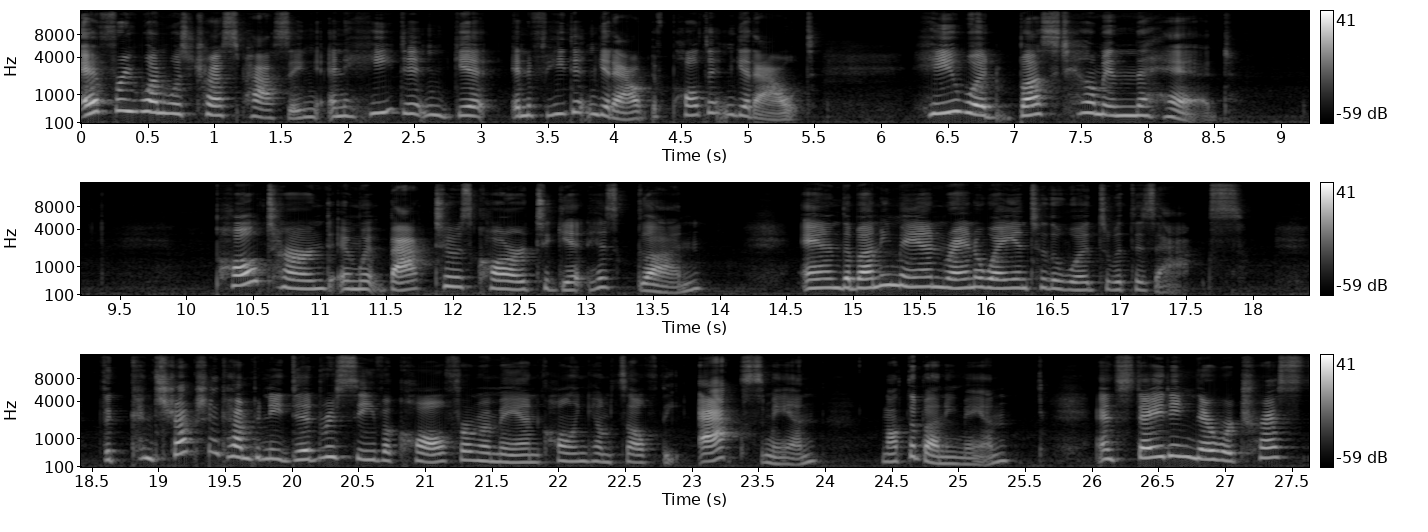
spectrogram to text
everyone was trespassing and he didn't get and if he didn't get out if paul didn't get out he would bust him in the head. Paul turned and went back to his car to get his gun and the bunny man ran away into the woods with his axe. The construction company did receive a call from a man calling himself the Axe Man, not the Bunny Man, and stating there were tres-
